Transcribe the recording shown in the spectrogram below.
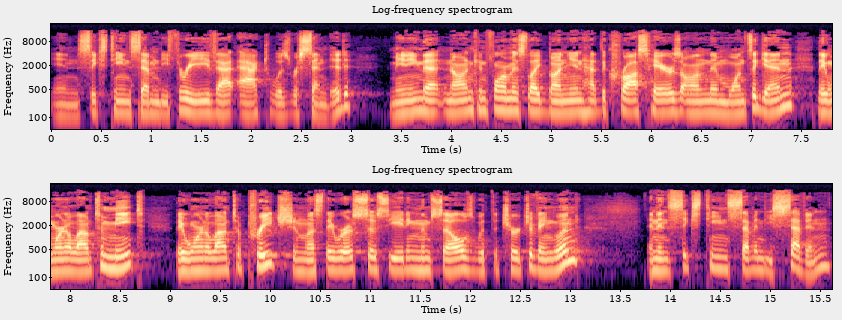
In 1673, that act was rescinded meaning that nonconformists like Bunyan had the crosshairs on them once again. They weren't allowed to meet, they weren't allowed to preach unless they were associating themselves with the Church of England. And in 1677,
